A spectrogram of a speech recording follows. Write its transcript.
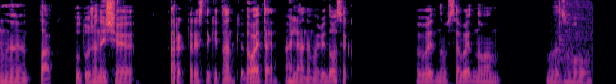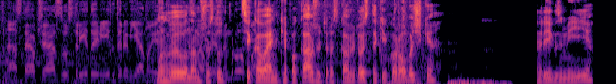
Е, так, тут уже нижче характеристики танків. Давайте глянемо відосик. Видно, все видно вам. Let's go. Час зустріти рік дерев'яної Можливо, нам щось тут цікавеньке покажуть, розкажуть. Ось такі коробочки. Рік змії.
